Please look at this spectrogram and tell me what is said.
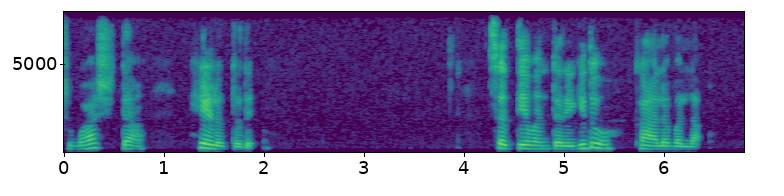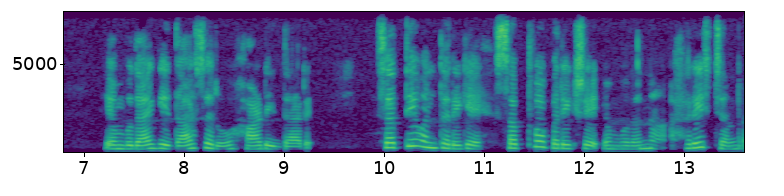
ಸುಭಾಷಿತ ಹೇಳುತ್ತದೆ. ಸತ್ಯವಂತರಿಗಿದು ಕಾಲವಲ್ಲ ಎಂಬುದಾಗಿ ದಾಸರು ಹಾಡಿದ್ದಾರೆ. ಸತ್ಯವಂತರಿಗೆ ಸತ್ವ ಪರೀಕ್ಷೆ ಎಂಬುದನ್ನ ಹರಿಶ್ಚಂದ್ರ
